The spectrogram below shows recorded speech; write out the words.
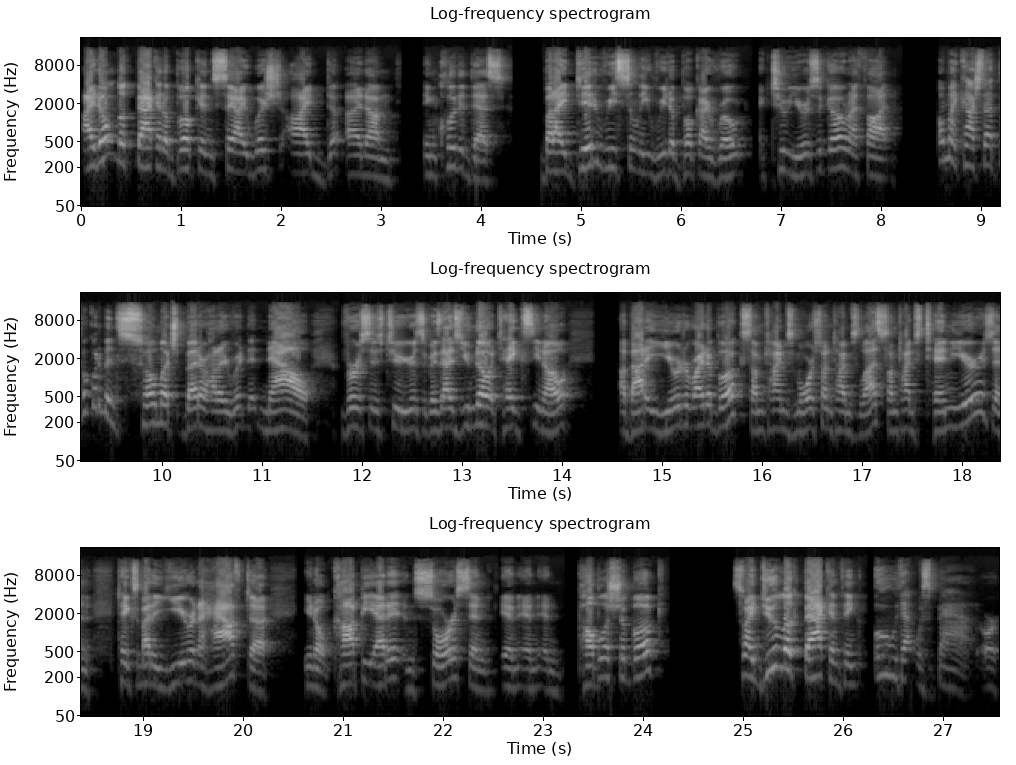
I don't look back at a book and say I wish I'd, I'd um, included this, but I did recently read a book I wrote two years ago, and I thought, oh my gosh, that book would have been so much better had I written it now versus two years ago. 'Cause As you know, it takes you know about a year to write a book, sometimes more, sometimes less, sometimes ten years, and takes about a year and a half to you know copy, edit, and source and and and, and publish a book. So I do look back and think, oh, that was bad, or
